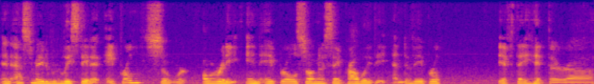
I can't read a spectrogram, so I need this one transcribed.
an estimated release date at April, so we're already in April. So I'm going to say probably the end of April, if they hit their uh,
